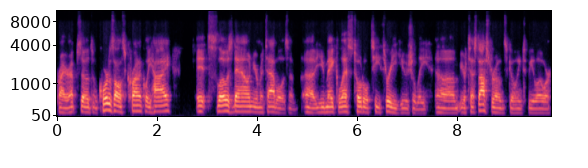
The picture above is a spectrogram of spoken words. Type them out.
prior episodes, when cortisol is chronically high, it slows down your metabolism. Uh, you make less total T3 usually. Um, your testosterone's going to be lower.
